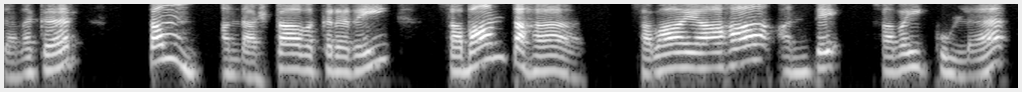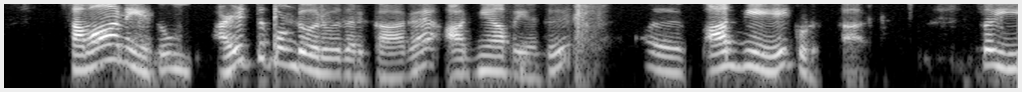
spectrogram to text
ஜனகர் தம் அந்த அஷ்டாவக்கரரை சபாந்தக சபாயாக அந்தே சபைக்குள்ள சமானேதும் அழைத்து கொண்டு வருவதற்காக ஆக்ஞாபயத்து ஆக்ஞையை கொடுத்தார் so he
